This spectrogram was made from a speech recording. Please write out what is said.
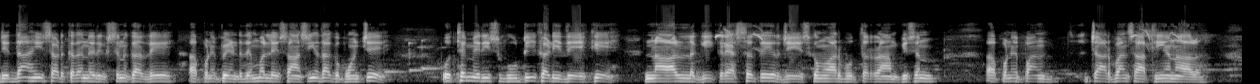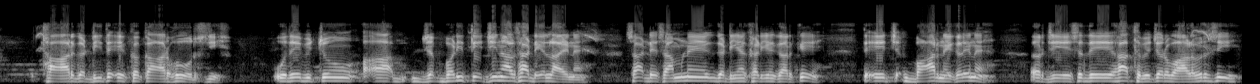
ਜਿੱਦਾਂ ਅਸੀਂ ਸੜਕ ਦਾ ਨਿਰੀਖਣ ਕਰਦੇ ਆਪਣੇ ਪਿੰਡ ਦੇ ਮਹੱਲੇ ਸਾਂਸੀਆਂ ਤੱਕ ਪਹੁੰਚੇ, ਉੱਥੇ ਮੇਰੀ ਸਕੂਟੀ ਖੜੀ ਦੇਖ ਕੇ ਨਾਲ ਲੱਗੀ ਕ੍ਰੈਸਰ ਤੇ ਰਜੇਸ਼ ਕੁਮਾਰ, ਪੁੱਤਰ ਰਾਮਕਿਸ਼ਨ, ਆਪਣੇ ਪੰਜ, ਚਾਰ, ਪੰਜ ਸਾਥੀਆਂ ਨਾਲ ਥਾਰ ਗੱਡੀ ਤੇ ਇੱਕ ਕਾਰ ਹੋਰ ਸੀ। ਉਹਦੇ ਵਿੱਚੋਂ ਜ- ਬੜੀ ਤੇਜ਼ੀ ਨਾਲ ਸਾਡੇ ਲਾਏ ਨੇ। ਸਾਡੇ ਸਾਹਮਣੇ ਗੱਡੀਆਂ ਖੜੀਆਂ ਕਰਕੇ ਤੇ ਇਹ 'ਚ, ਬਾਹਰ ਨਿਕਲੇ ਨੇ। ਰਜੇਸ਼ ਦੇ ਹੱਥ ਵਿੱਚ ਰਿਵਾਲਵਰ ਸੀ।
